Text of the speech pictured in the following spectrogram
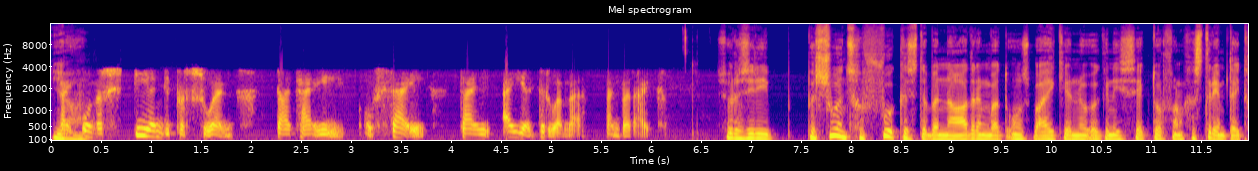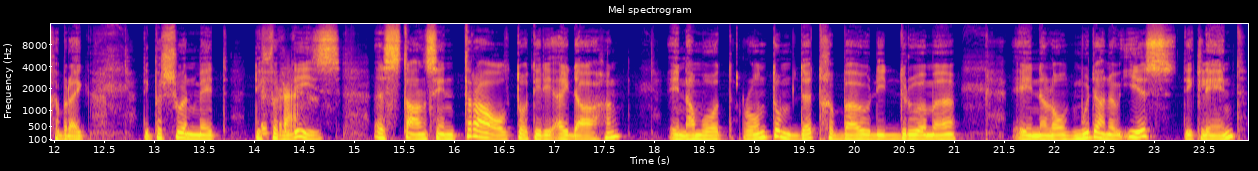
Ja. Hy ondersteun die persoon dat hy of sy sy eie drome kan bereik. So dis hierdie persoonsgefokusde benadering wat ons baie keer nou ook in die sektor van gestremdheid gebruik. Die persoon met die verlies is staan sentraal tot hierdie uitdaging en dan word rondom dit gebou die drome en hulle ontmoet dan nou eers die kliënt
